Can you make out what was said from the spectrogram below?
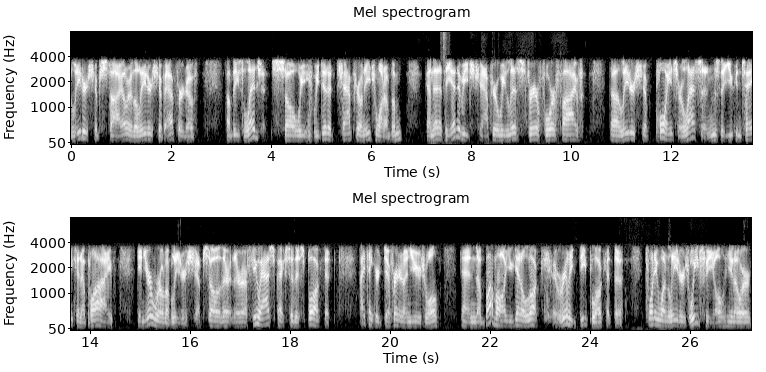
the leadership style or the leadership effort of of these legends. So we we did a chapter on each one of them, and then at the end of each chapter, we list three or four or five uh, leadership points or lessons that you can take and apply in your world of leadership. So there there are a few aspects to this book that I think are different and unusual. And above all, you get a look, a really deep look at the 21 leaders we feel, you know, are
